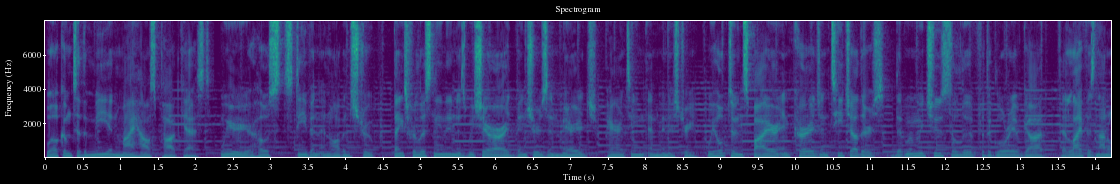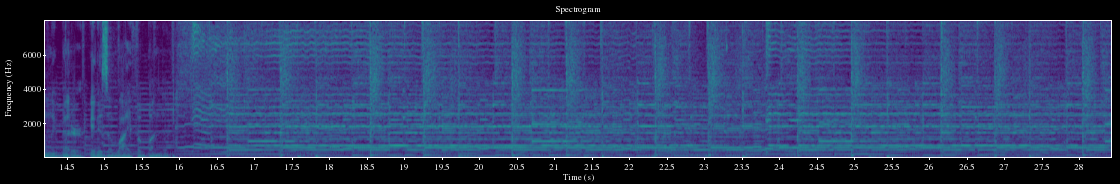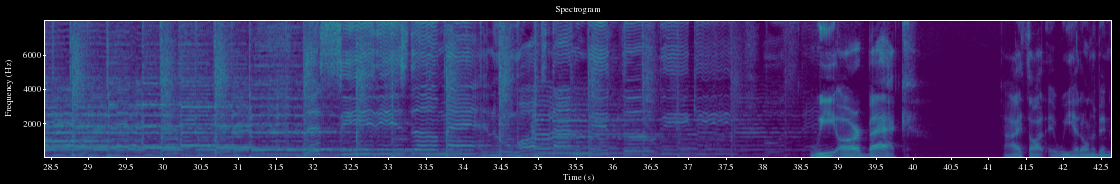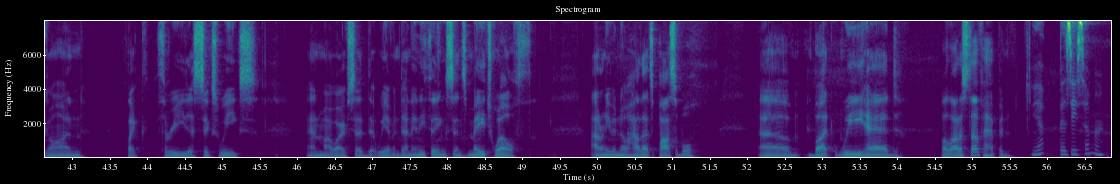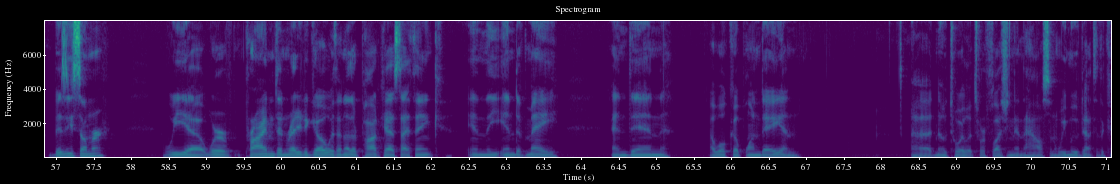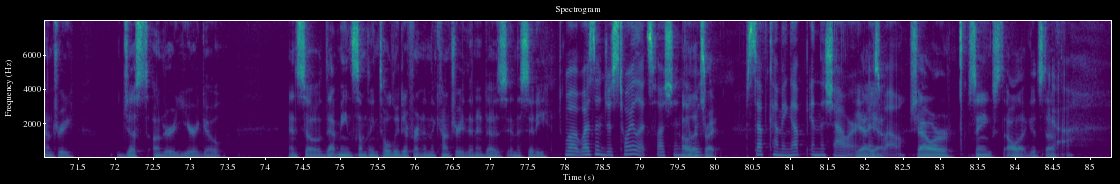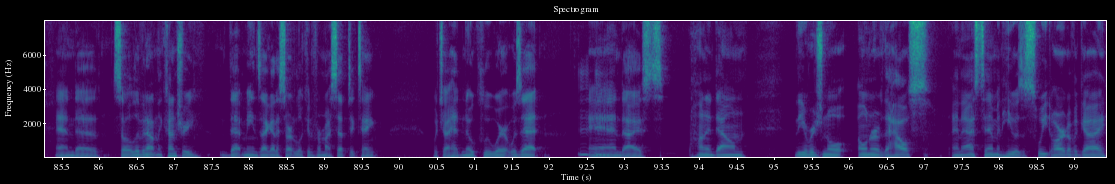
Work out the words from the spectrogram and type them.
Welcome to the Me and My House podcast. We are your hosts, Stephen and Aubin Stroop. Thanks for listening in as we share our adventures in marriage, parenting, and ministry. We hope to inspire, encourage, and teach others that when we choose to live for the glory of God, that life is not only better, it is a life abundant. Blessed six weeks, and my wife said that we haven't done anything since May 12th. I don't even know how that's possible. Um, but we had a lot of stuff happen. Yeah, busy summer. Busy summer. We uh, were primed and ready to go with another podcast, I think, in the end of May. And then I woke up one day and uh, no toilets were flushing in the house, and we moved out to the country just under a year ago. And so that means something totally different in the country than it does in the city. Well, it wasn't just toilets flushing. Oh, that's was right. Stuff coming up in the shower Yeah, as yeah. well. Shower, sinks, all that good stuff. Yeah. And uh, so living out in the country, that means I got to start looking for my septic tank, which I had no clue where it was at. And I hunted down the original owner of the house and asked him, and he was a sweetheart of a guy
